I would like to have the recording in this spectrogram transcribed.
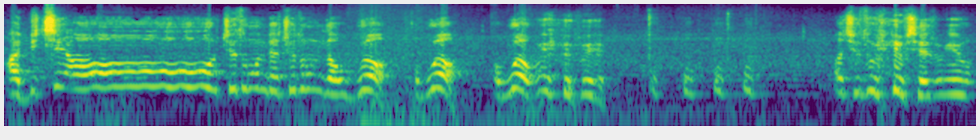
아 미친 어어어어 죄송합니다 죄송합니다 어 뭐야 어 뭐야 어 뭐야 왜왜 어, 어, 어, 어. 아 죄송해요 죄송해요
